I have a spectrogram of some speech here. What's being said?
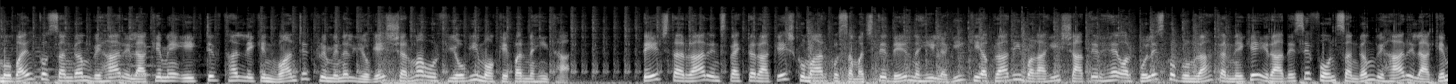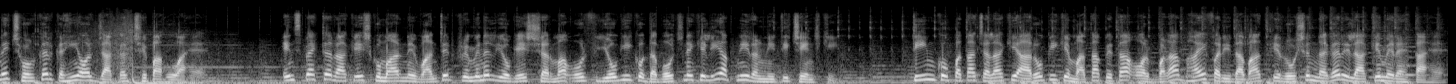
मोबाइल तो संगम विहार इलाके में एक्टिव था, लेकिन वांटेड क्रिमिनल योगेश शर्मा उर्फ़ योगी मौके पर नहीं था। तेज तर्रार इंस्पेक्टर राकेश कुमार को समझते देर नहीं लगी कि अपराधी बड़ा ही शातिर है और पुलिस को गुमराह करने के इरादे से फ़ोन संगम विहार इलाके में छोड़कर कहीं और जाकर छिपा हुआ है। इंस्पेक्टर राकेश कुमार ने वांटेड क्रिमिनल योगेश शर्मा उर्फ़ योगी को दबोचने के लिए अपनी रणनीति चेंज की। टीम को पता चला कि आरोपी के माता पिता और बड़ा भाई फरीदाबाद के रोशन नगर इलाके में रहता है।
